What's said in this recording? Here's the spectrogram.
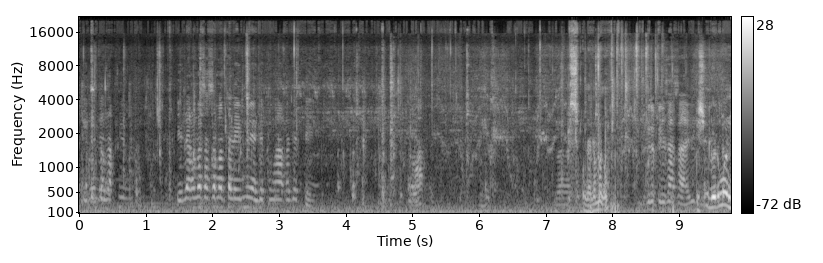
Tingnan na lang yun. Yun lang ang masasamantalay mo yan, hanggat kumakagat eh. Piso na naman, oh. Hindi ko na pinasasali. Piso na naman.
